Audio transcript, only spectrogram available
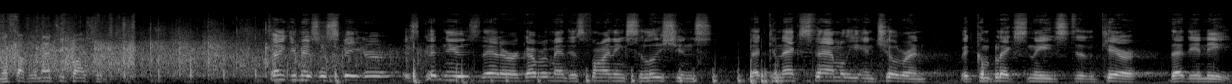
No supplementary question. Thank you, Mr. Speaker. It's good news that our government is finding solutions that connects family and children with complex needs to the care that they need.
